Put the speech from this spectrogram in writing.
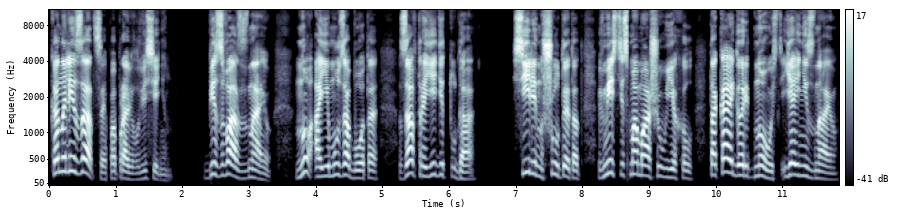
«Канализация», — поправил Весенин. Без вас знаю. Ну, а ему забота. Завтра едет туда. Силин, шут этот, вместе с мамашей уехал. Такая, говорит, новость, я и не знаю.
